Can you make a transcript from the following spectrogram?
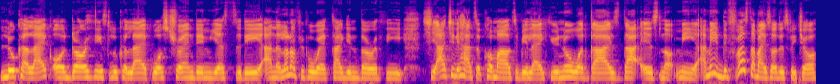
lookalike or dorathy's lookalike was trending yesterday and a lot of people were tagging dorathy. She actually had to come out to be like you know what guys? That is not me. I mean the first time i saw this picture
